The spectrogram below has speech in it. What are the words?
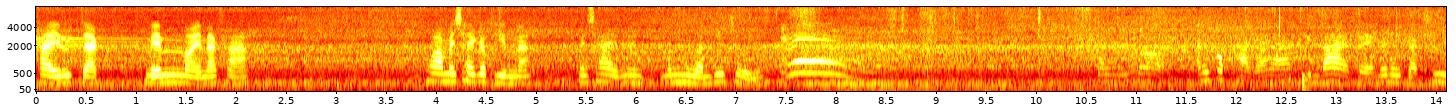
ใครรู้จักเม้นหน่อยนะคะ ว่าไม่ใช่กระถินนะ ไม่ใช่ไม่มันเหมือนเฉยๆตรงนี้ก็อันนี้ก็ผักนะคะกินได้แต่ไม่รู้จักชื่อ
